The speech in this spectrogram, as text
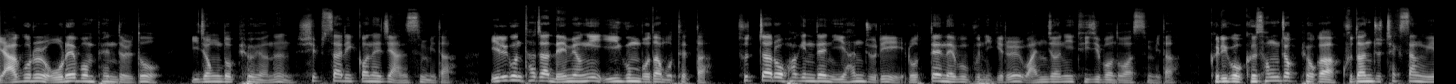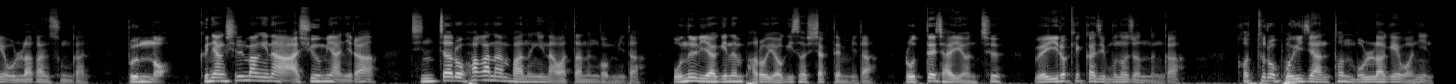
야구를 오래 본 팬들도 이 정도 표현은 쉽사리 꺼내지 않습니다. 1군 타자 4명이 2군보다 못했다. 숫자로 확인된 이 한 줄이 롯데 내부 분위기를 완전히 뒤집어 놓았습니다. 그리고 그 성적표가 구단주 책상 위에 올라간 순간 분노. 그냥 실망이나 아쉬움이 아니라 진짜로 화가 난 반응이 나왔다는 겁니다. 오늘 이야기는 바로 여기서 시작됩니다. 롯데 자이언츠 왜 이렇게까지 무너졌는가? 겉으로 보이지 않던 몰락의 원인,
